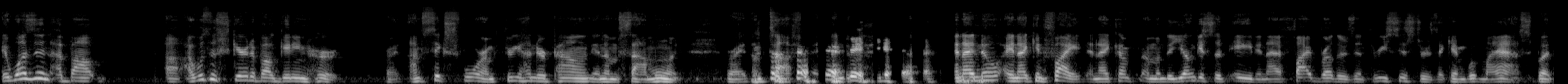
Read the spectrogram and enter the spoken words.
it wasn't about uh, I wasn't scared about getting hurt, right? I'm 6'4", I'm 300 pound, and I'm Samoan, right? I'm tough. and, yeah. and, I know, and I can fight. And I come from, I'm the youngest of eight, and I have five brothers and three sisters that can whip my ass. But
